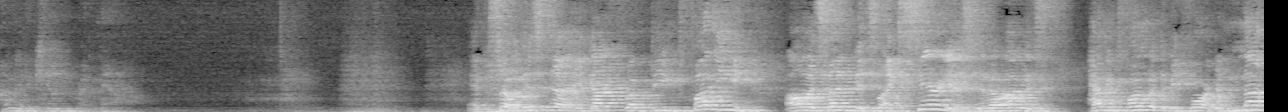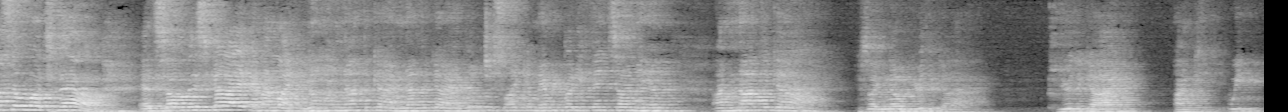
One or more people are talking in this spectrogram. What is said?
I'm going to kill you right now. And so this uh, it got from being funny, all of a sudden it's like serious. You know, I was having fun with it before, but not so much now. And so this guy, and I'm like, no, I'm not the guy. I'm not the guy. I look just like him. Everybody thinks I'm him. I'm not the guy. He's like, no, you're the guy. You're the guy. I'm. We.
